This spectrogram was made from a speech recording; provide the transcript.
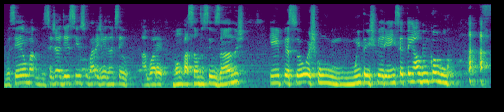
Você, é uma, você já disse isso várias vezes, né? que você, agora vão passando seus anos e pessoas com muita experiência têm algo em comum.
